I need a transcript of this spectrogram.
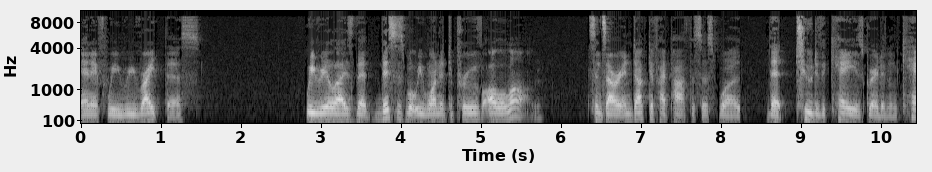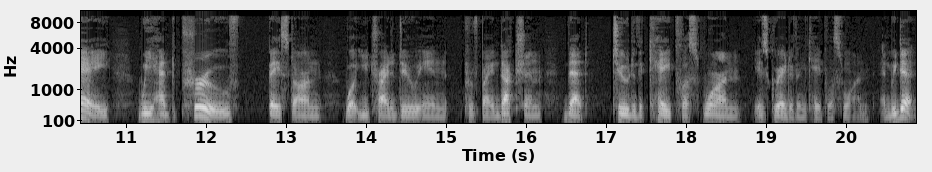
And if we rewrite this, we realize that this is what we wanted to prove all along. Since our inductive hypothesis was that 2 to the k is greater than k, we had to prove, based on what you try to do in proof by induction, that 2 to the k plus 1 is greater than k plus 1, and we did.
